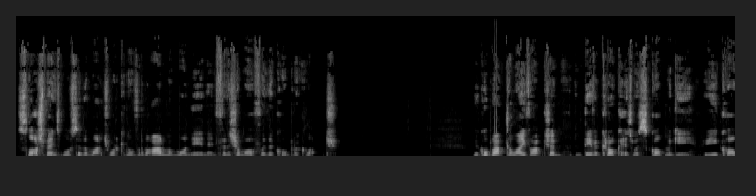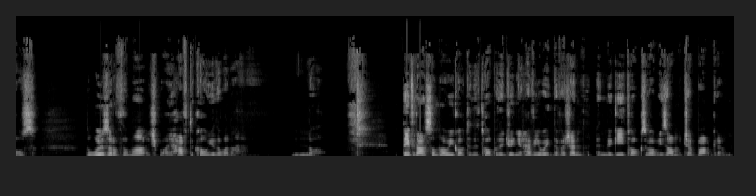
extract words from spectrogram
Slaughter spends most of the match working over the arm of Monte and then finish him off with the Cobra Clutch. We go back to live action, and David Crockett is with Scott McGhee, who he calls the loser of the match, but I have to call you the winner. No. David asks him how he got to the top of the junior heavyweight division, and McGhee talks about his amateur background.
